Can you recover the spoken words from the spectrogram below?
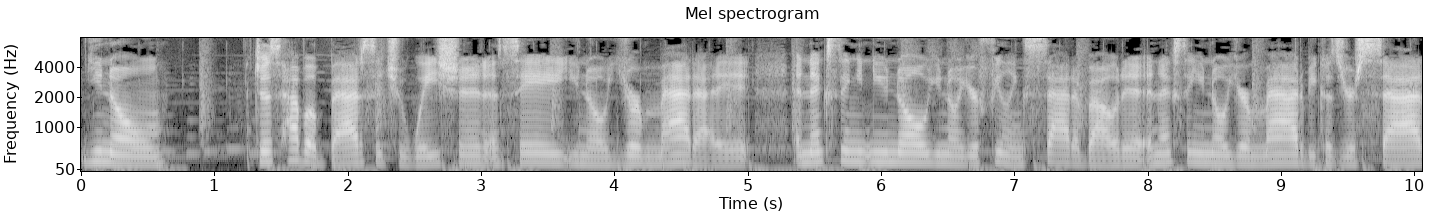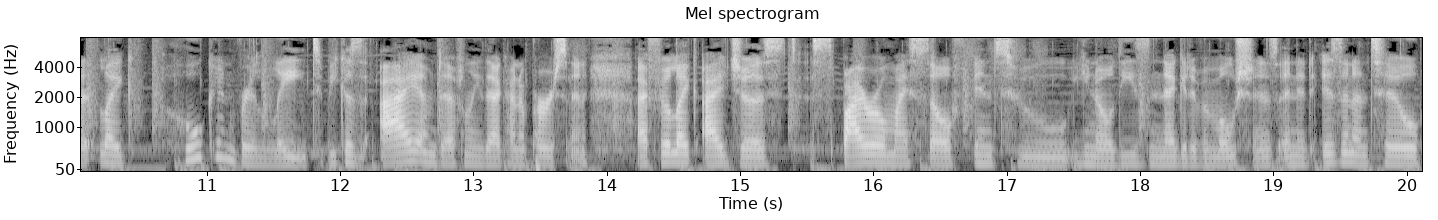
you know, just have a bad situation and say, you know, you're mad at it. And next thing you know, you know, you're feeling sad about it. And next thing you know, you're mad because you're sad. Like, who can relate? Because I am definitely that kind of person. I feel like I just spiral myself into, you know, these negative emotions. And it isn't until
